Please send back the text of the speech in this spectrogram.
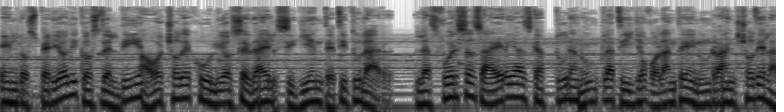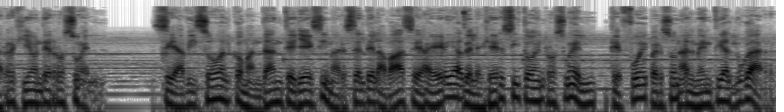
En los periódicos del día 8 de julio se da el siguiente titular. Las fuerzas aéreas capturan un platillo volante en un rancho de la región de Roswell. Se avisó al comandante Jesse Marcel de la base aérea del ejército en Roswell, que fue personalmente al lugar.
